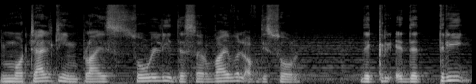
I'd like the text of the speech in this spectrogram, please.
immortality implies solely the survival of the soul. The, the three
